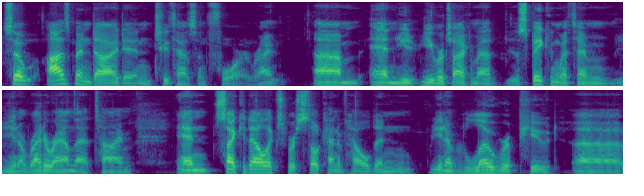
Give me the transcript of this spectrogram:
So Osmond died in 2004, right? Um, and you, you were talking about speaking with him, you know, right around that time, and psychedelics were still kind of held in, you know, low repute. Uh,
